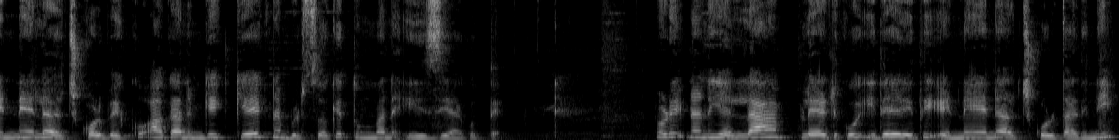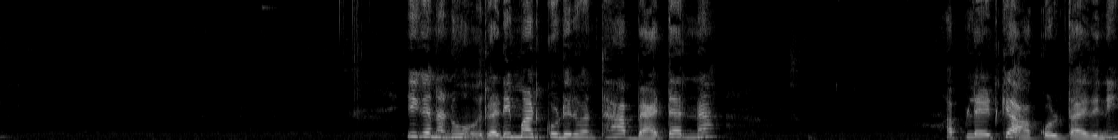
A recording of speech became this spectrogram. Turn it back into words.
ಎಣ್ಣೆ ಎಲ್ಲ ಹಚ್ಕೊಳ್ಬೇಕು. ಆಗ ನಿಮಗೆ ಕೇಕ್ನ ಬಿಡಿಸೋಕೆ ತುಂಬಾ ಈಸಿ ಆಗುತ್ತೆ. ನೋಡಿ, ನಾನು ಎಲ್ಲ ಪ್ಲೇಟ್ಗೂ ಇದೇ ರೀತಿ ಎಣ್ಣೆಯನ್ನು ಹಚ್ಕೊಳ್ತಾ ಇದ್ದೀನಿ. ಈಗ ನಾನು ರೆಡಿ ಮಾಡ್ಕೊಂಡಿರುವಂತಹ ಬ್ಯಾಟರ್ನ ಆ ಪ್ಲೇಟ್ಗೆ ಹಾಕ್ಕೊಳ್ತಾ ಇದ್ದೀನಿ.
